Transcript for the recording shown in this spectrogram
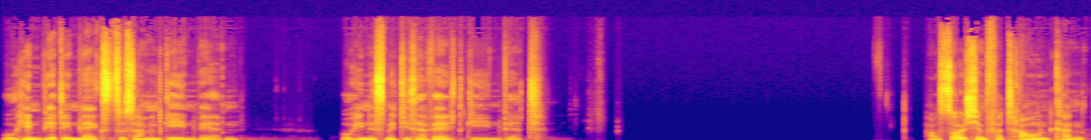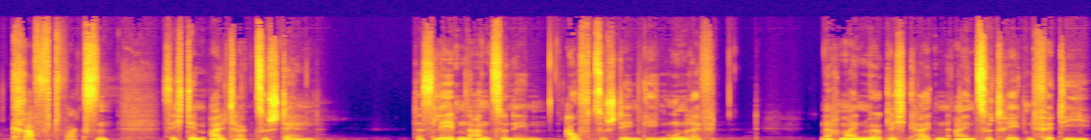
wohin wir demnächst zusammen gehen werden, wohin es mit dieser Welt gehen wird. Aus solchem Vertrauen kann Kraft wachsen, sich dem Alltag zu stellen, das Leben anzunehmen, aufzustehen gegen Unrecht, nach meinen Möglichkeiten einzutreten für die,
